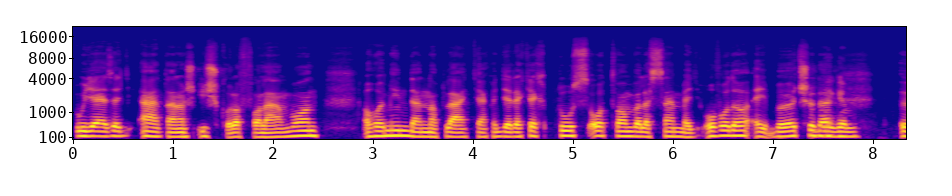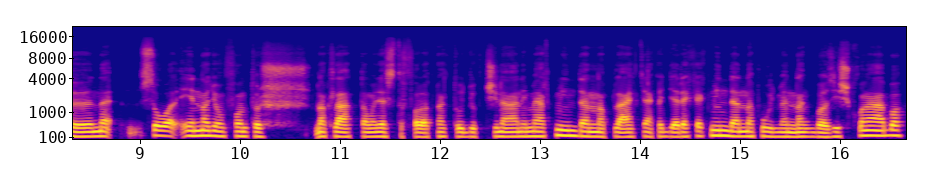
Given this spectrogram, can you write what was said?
ugye ez egy általános iskola falán van, ahol minden nap látják a gyerekek, plusz ott van vele szembe egy óvoda, egy bölcsöde, Igen. Ö, ne, szóval én nagyon fontosnak láttam, hogy ezt a falat meg tudjuk csinálni, mert minden nap látják a gyerekek, minden nap úgy mennek be az iskolába,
